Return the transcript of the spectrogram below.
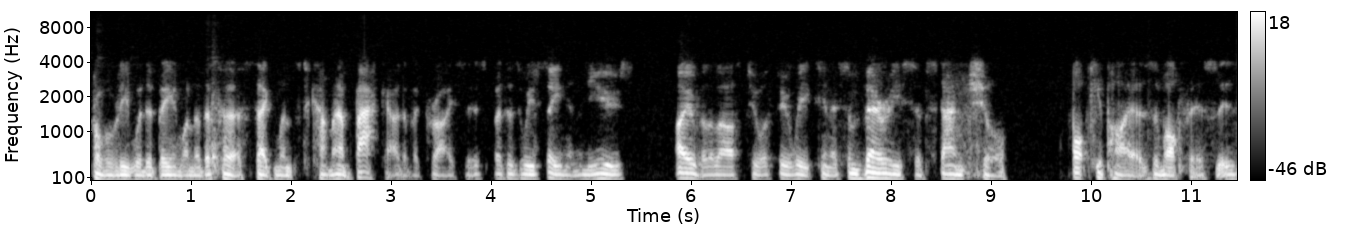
probably would have been one of the first segments to come out back out of a crisis. But as we've seen in the news over the last two or three weeks, you know, some very substantial occupiers of offices,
